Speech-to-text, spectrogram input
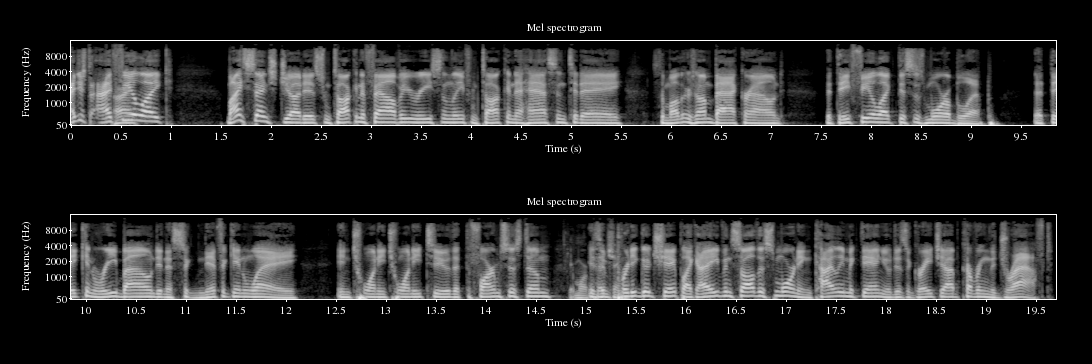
I just I feel like my sense, Judd, is from talking to Falvey recently, from talking to Hassan today, some others on background, that they feel like this is more a blip, that they can rebound in a significant way in 2022, that the farm system is pitching. in pretty good shape. Like I even saw this morning, Kiley McDaniel does a great job covering the draft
